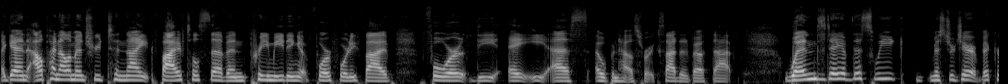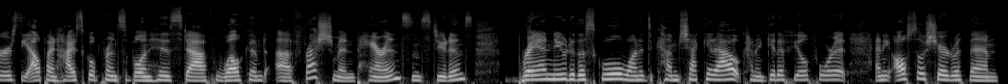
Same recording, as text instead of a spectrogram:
again, Alpine Elementary tonight 5 till 7, pre-meeting at 4:45 for the AES open house. We're excited about that. Wednesday of this week, Mr. Jarrett Vickers, the Alpine High School principal, and his staff welcomed uh, freshman parents and students, brand new to the school, wanted to come check it out, kind of get a feel for it. And he also shared with them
